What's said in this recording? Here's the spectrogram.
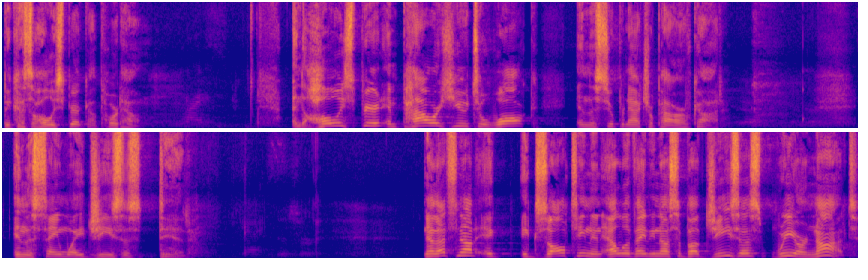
Because the Holy Spirit got poured out. And the Holy Spirit empowers you to walk in the supernatural power of God in the same way Jesus did. Now, that's not exalting and elevating us above Jesus. We are not.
